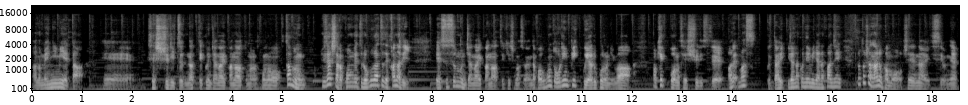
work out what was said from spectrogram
あの、目に見えた、えー接種率になっていくんじゃないかなと思います。この、多分、日出したら今月6月でかなり、えー進むんじゃないかなって気しますよね。だから本当オリンピックやる頃には、まあ、結構な接種率で、あれ？マスク大いらなくね？みたいな感じに、ひょっとしたらなるかもしれないですよね。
